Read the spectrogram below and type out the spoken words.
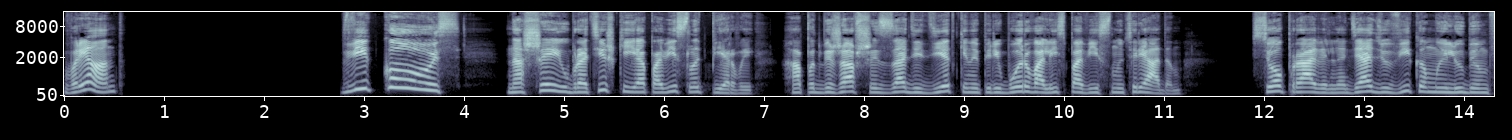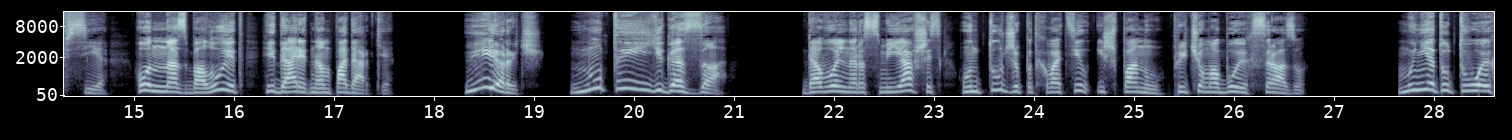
вариант. «Викусь!» На шее у братишки я повисла первой, а подбежавшие сзади детки наперебой рвались повиснуть рядом. Все правильно, дядю Вика мы любим все. Он нас балует и дарит нам подарки. «Лерыч, ну ты ягоза!» Довольно рассмеявшись, он тут же подхватил и шпану, причем обоих сразу. «Мне тут твой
